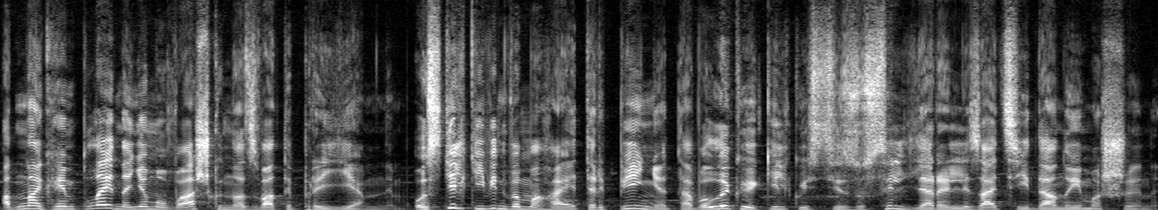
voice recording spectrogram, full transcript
Однак геймплей на ньому важко назвати приємним, оскільки він вимагає терпіння та великої кількості зусиль для реалізації даної машини.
